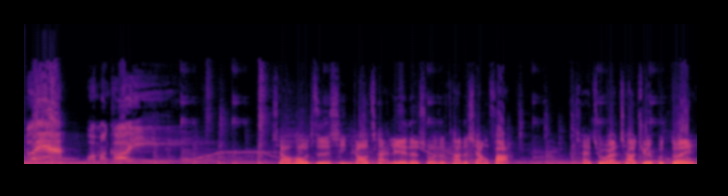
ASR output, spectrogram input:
对呀，我们可以。”小猴子兴高采烈地说着他的想法。才突然察觉不对。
